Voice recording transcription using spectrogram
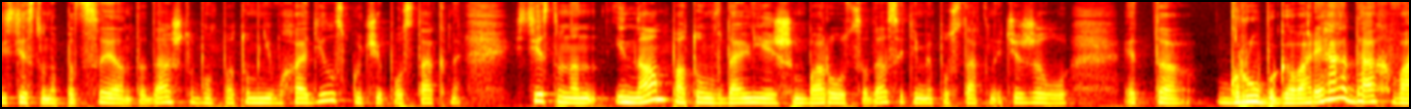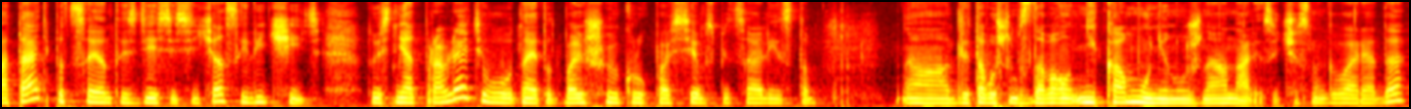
естественно, пациента, да, чтобы он потом не выходил с кучей постакне, естественно, и нам потом в дальнейшем бороться да, с этими постакне тяжело. Это, грубо говоря, да, хватать пациента здесь и сейчас и лечить. То есть не отправлять его вот на этот большой круг по всем специалистам, для того, чтобы сдавал никому не нужные анализы, честно говоря, да,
